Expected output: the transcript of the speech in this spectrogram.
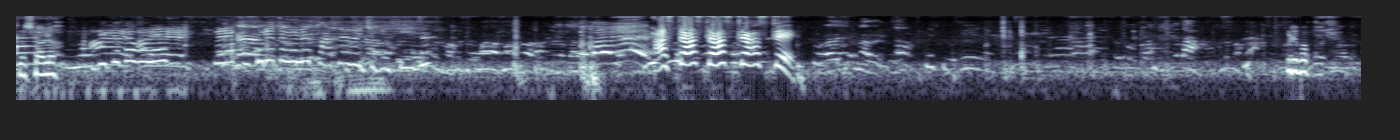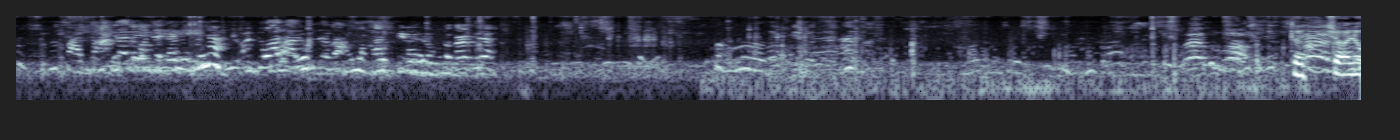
তো চলো। আস্তে আস্তে আস্তে আস্তে। ওরে বাবা তো চলো।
